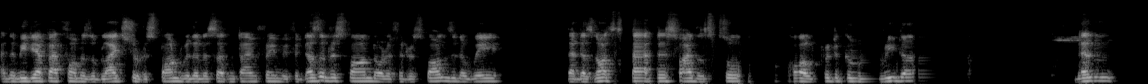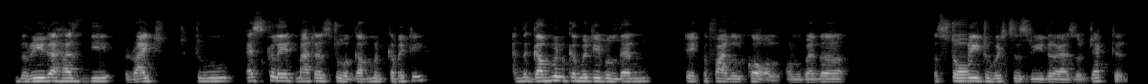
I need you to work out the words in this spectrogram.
and the media platform is obliged to respond within a certain time frame. If it doesn't respond or if it responds in a way that does not satisfy the so-called critical reader, then the reader has the right to escalate matters to a government committee. And the government committee will then take a final call on whether the story to which this reader has objected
